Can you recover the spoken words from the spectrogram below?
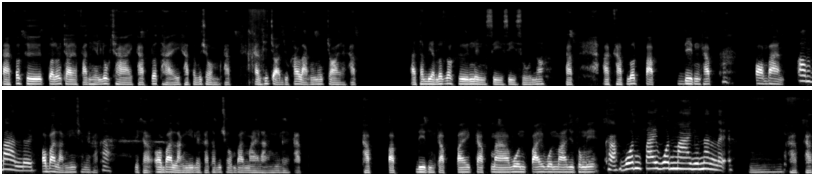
อ่าก็คือตัวน้องจอยฝันเห็นลูกชายครับรถไถครับท่านผู้ชมครับคันที่จอดอยู่ข้างหลังน้องจอยอะครับอ่าทะเบียนรถก็คือหนึ่งสี่สี่ศูนย์เนาะครับอ่าขับรถปรับดินครับค่ะ อ้อมบ้านอ้อมบ้านเลยอ้อมบ้านหลังนี้ใช่ไหมครับ ค่ะ นี่ครับอ้อมบ้านหลังนี้เลยครับท่านผู้ชมบ้านไม้หลังนี้เลยครับครับปรับ ดินกลับไปกลับมาวนไปวนมาอยู่ตรงนี้ค่ะ วนไปวนมาอยู่นั่นแหละอืมครับครับ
